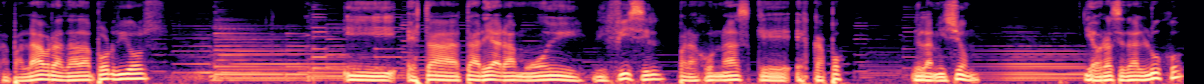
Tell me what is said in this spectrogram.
la palabra dada por Dios, y esta tarea era muy difícil para Jonás que escapó de la misión y ahora se da el lujo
